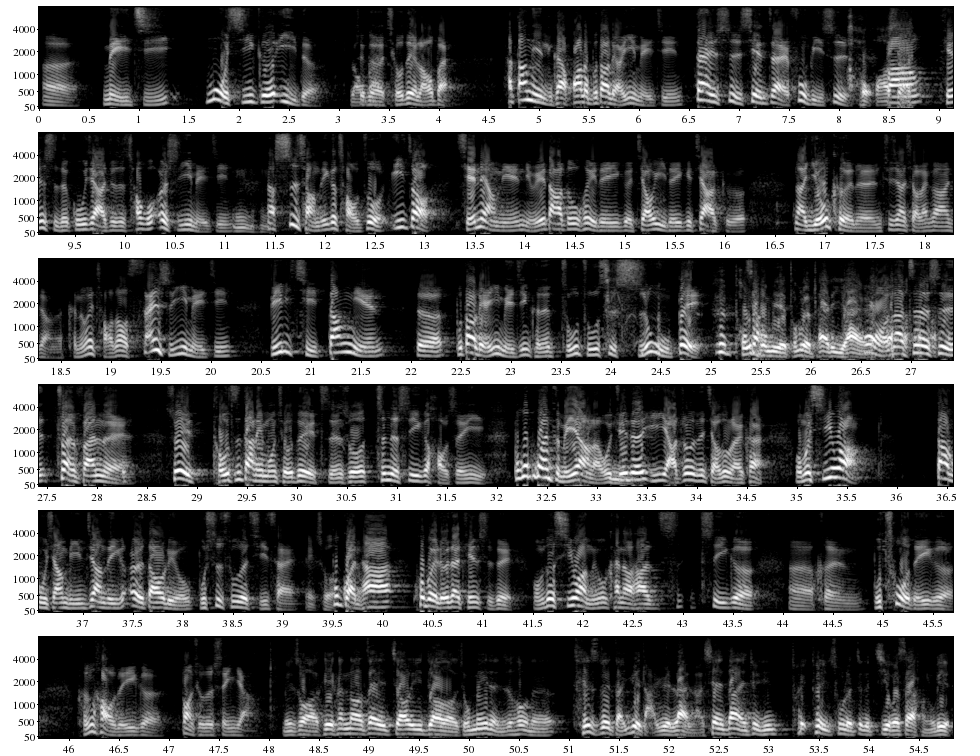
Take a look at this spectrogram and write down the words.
呃美籍墨西哥裔的这个球队老板。他当年你看花了不到两亿美金，但是现在富比士帮天使的估价就是超过二十亿美金。嗯，那市场的一个炒作，依照前两年纽约大都会的一个交易的一个价格，那有可能就像小兰刚刚讲的，可能会炒到三十亿美金，比起当年的不到两亿美金，可能足足是十五倍。通膨也通的太厉害了，哦，那真的是赚翻了。所以投资大联盟球队，只能说真的是一个好生意。不过不管怎么样了，我觉得以亚洲人的角度来看，我们希望大谷翔平这样的一个二刀流不世出的奇才，没错，不管他会不会留在天使队，我们都希望能够看到他是是一个呃很不错的一个很好的一个棒球的生涯。没错啊，可以看到在交易掉了 Joe Maddon 之后呢，天使队打越打越烂了，现在当然就已经退退出了这个季后赛行列。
